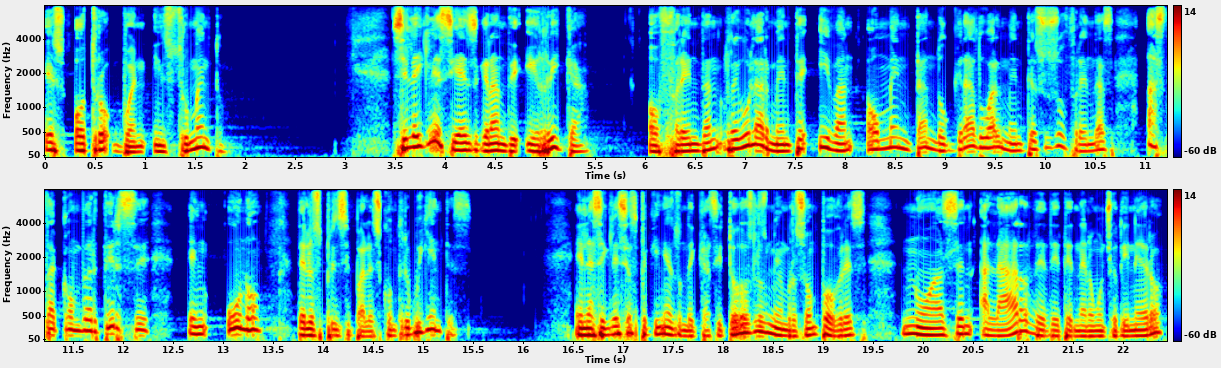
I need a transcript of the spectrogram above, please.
es otro buen instrumento. Si la iglesia es grande y rica, ofrendan regularmente y van aumentando gradualmente sus ofrendas hasta convertirse en uno de los principales contribuyentes. En las iglesias pequeñas donde casi todos los miembros son pobres, no hacen alarde de tener mucho dinero,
